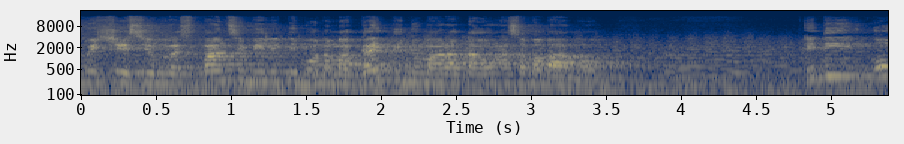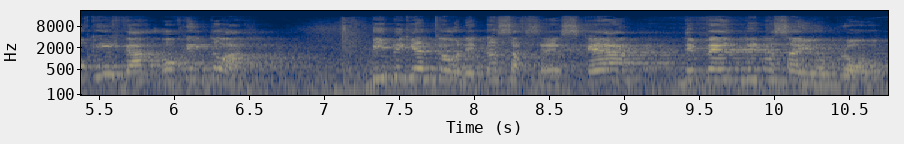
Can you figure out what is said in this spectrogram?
which is yung responsibility mo na mag-guide din yung mga taong nasa baba mo, edi okay ka, okay to ah. Bibigyan ka ulit ng success. Kaya depende na sa iyo, bro,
